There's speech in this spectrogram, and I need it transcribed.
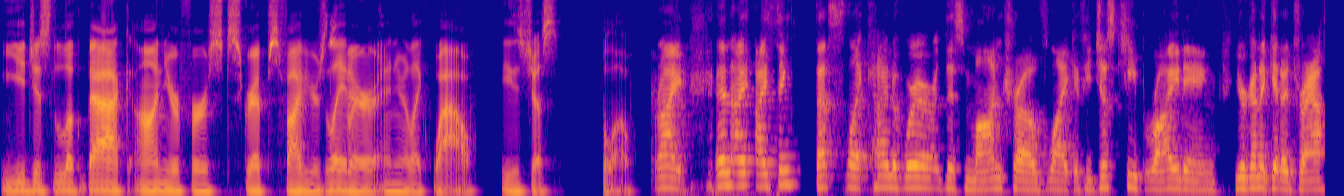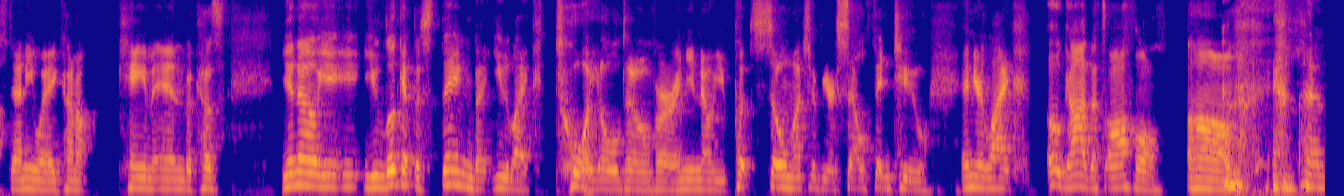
you just look back on your first scripts five years later, and you're like, wow, these just blow. Right. And I, I think that's like kind of where this mantra of like, if you just keep writing, you're going to get a draft anyway kind of came in because you know you you look at this thing that you like toiled over and you know you put so much of yourself into and you're like oh god that's awful um and then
